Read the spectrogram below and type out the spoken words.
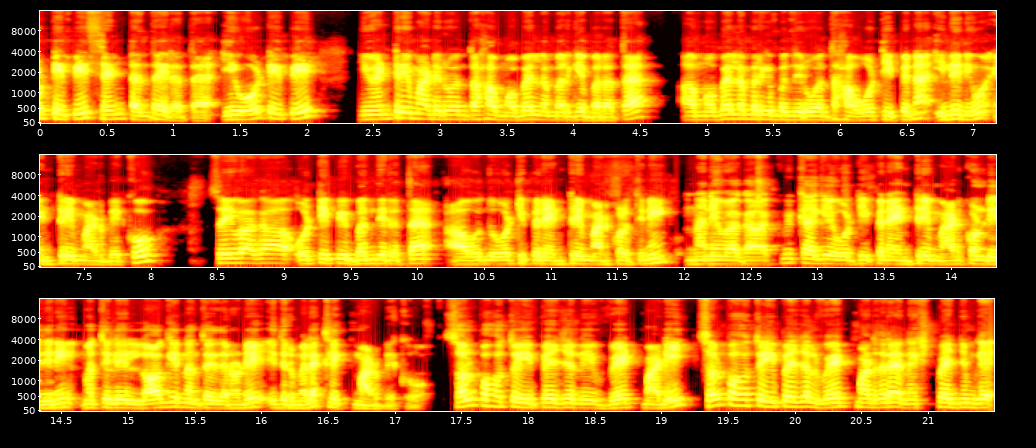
ಒ ಟಿ ಪಿ ಸೆಂಟ್ ಅಂತ ಇರುತ್ತೆ. ಈ ಒ ಟಿ ಪಿ ನೀವು ಎಂಟ್ರಿ ಮಾಡಿರುವಂತಹ ಮೊಬೈಲ್ ನಂಬರ್ಗೆ ಬರುತ್ತೆ. ಆ ಮೊಬೈಲ್ ನಂಬರ್ಗೆ ಬಂದಿರುವಂತಹ ಒ ಟಿ ಪಿನ ಇಲ್ಲಿ ನೀವು ಎಂಟ್ರಿ ಮಾಡಬೇಕು. ಸೊ ಇವಾಗ ಒ ಟಿ ಪಿ ಬಂದಿರುತ್ತೆ. ಆ ಒಂದು ಒ ಟಿ ಪಿನ ಎಂಟ್ರಿ ಮಾಡ್ಕೊಳ್ತೀನಿ. ನಾನು ಇವಾಗ ಕ್ವಿಕ್ ಆಗಿ ಒ ಟಿ ಪಿನ ಎಂಟ್ರಿ ಮಾಡ್ಕೊಂಡಿದ್ದೀನಿ. ಮತ್ತೆ ಇಲ್ಲಿ ಲಾಗಿನ್ ಅಂತ ಇದೆ ನೋಡಿ, ಇದ್ರ ಮೇಲೆ ಕ್ಲಿಕ್ ಮಾಡಬೇಕು. ಸ್ವಲ್ಪ ಹೊತ್ತು ಈ ಪೇಜ್ ಅಲ್ಲಿ ವೇಟ್ ಮಾಡಿ. ಸ್ವಲ್ಪ ಹೊತ್ತು ಈ ಪೇಜ್ ಅಲ್ಲಿ ವೇಟ್ ಮಾಡಿದ್ರೆ ನೆಕ್ಸ್ಟ್ ಪೇಜ್ ನಿಮ್ಗೆ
